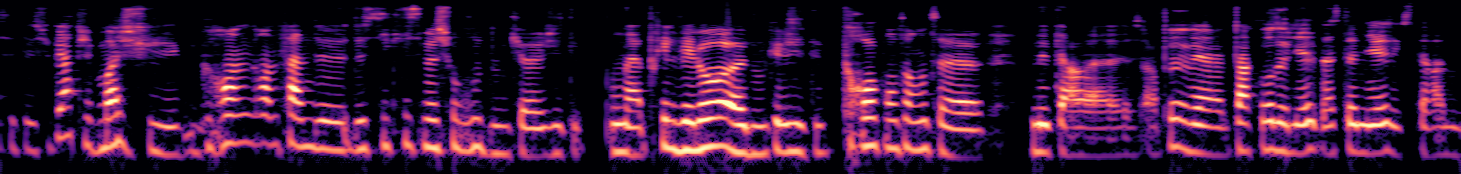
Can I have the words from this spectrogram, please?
c'était super. Puis moi, je suis grande, grande fan de, de cyclisme sur route, donc euh, j'étais, on a pris le vélo, euh, donc euh, j'étais trop contente. on était un peu vers le parcours de Liège, Bastogne-Liège, etc. Donc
